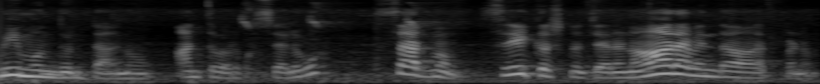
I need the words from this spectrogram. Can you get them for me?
మీ ముందుంటాను. అంతవరకు సెలవు. సర్వం శ్రీకృష్ణ చరణారవింద అర్పణం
